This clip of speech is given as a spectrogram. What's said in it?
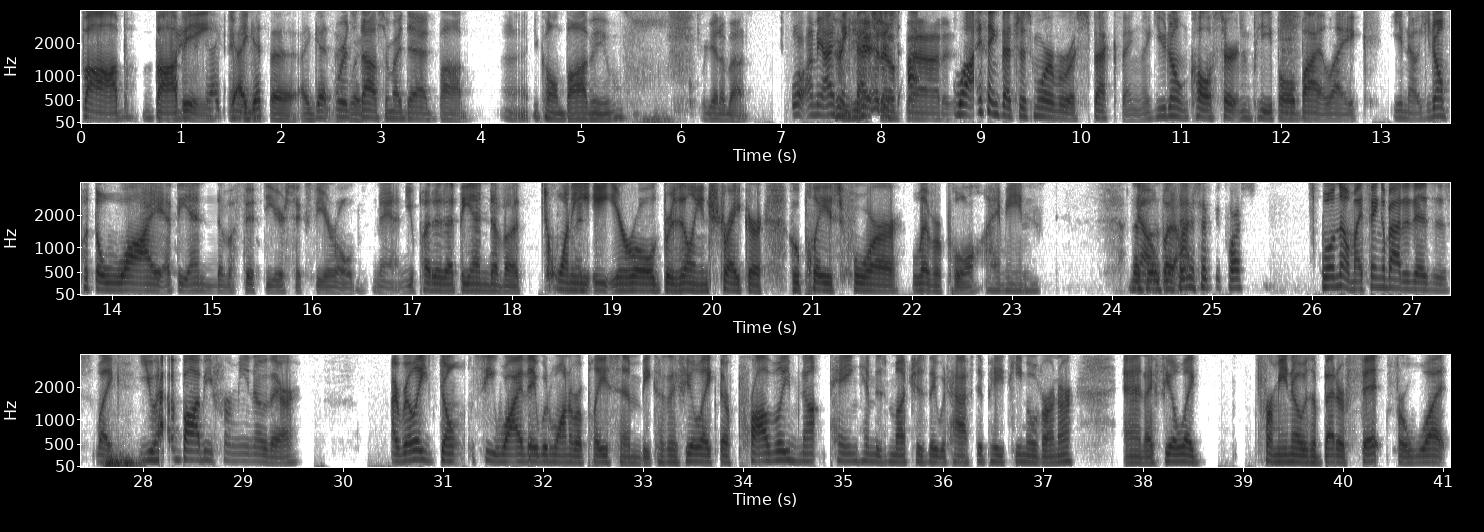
Bob, Bobby. I, I mean, get the. I get Where it stops for my dad, Bob. Uh, you call him Bobby. Forget about it. Well, I mean, I think that's Forget just. I, it. well, I think that's just more of a respect thing. Like, you don't call certain people by like, you know, you don't put the Y at the end of a 50 or 60 year old man. You put it at the end of a 28 year old Brazilian striker who plays for Liverpool. I mean, No, no, so, so but I- finish up your question. well, no, my thing about it is, is like you have Bobby Firmino there. I really don't see why they would want to replace him because I feel like they're probably not paying him as much as they would have to pay Timo Werner, and I feel like Firmino is a better fit for what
